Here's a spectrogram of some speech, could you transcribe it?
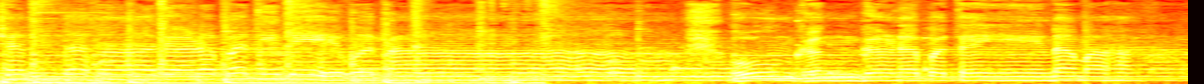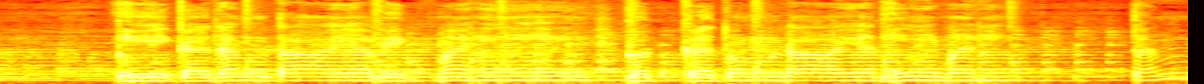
छन्दः गणपतिदेवता। ॐ गङ्गणपतये नमः एकदन्ताय विद्महे वक्रतुण्डाय धीमहि तन्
